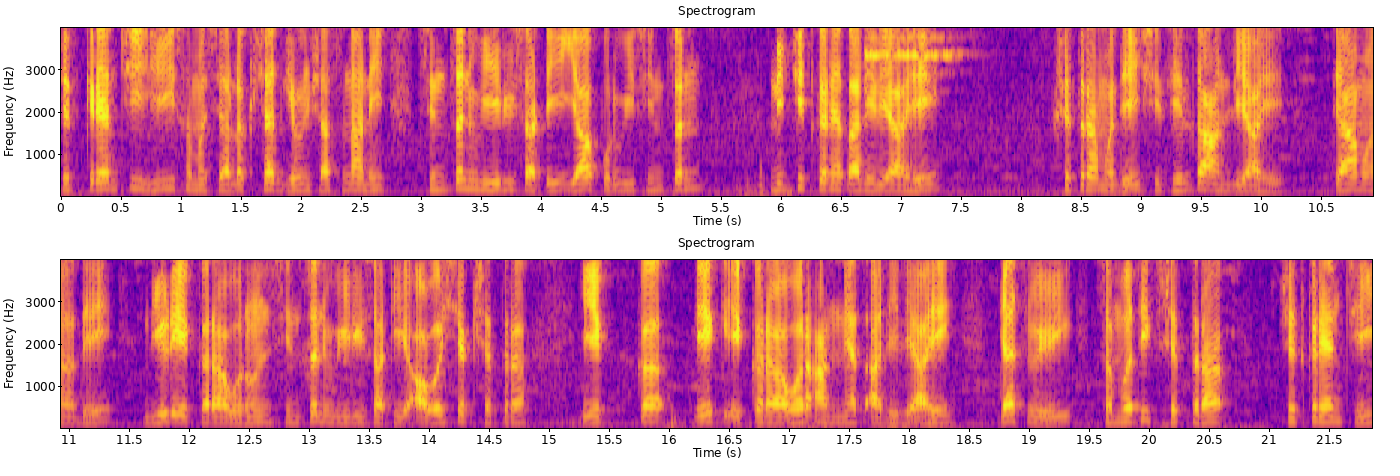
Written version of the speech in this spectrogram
शेतकऱ्यांची ही समस्या लक्षात घेऊन शासनाने सिंचन विहिरीसाठी यापूर्वी सिंचन निश्चित करण्यात आलेले आहे. क्षेत्रामध्ये शिथिलता आणली आहे. त्यामध्ये दीड एकरावरून सिंचन विहिरीसाठी आवश्यक क्षेत्र एक एक एकरावर आणण्यात आलेले आहे. त्याचवेळी संबंधित क्षेत्रा शेतकऱ्यांची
